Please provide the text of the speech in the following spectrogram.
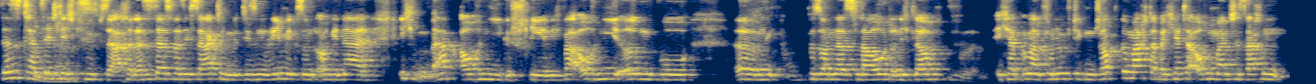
das ist tatsächlich Typsache. Das ist das, was ich sagte mit diesem Remix und Original. Ich habe auch nie geschrien. Ich war auch nie irgendwo ähm, besonders laut und ich glaube, ich habe immer einen vernünftigen Job gemacht, aber ich hätte auch manche Sachen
